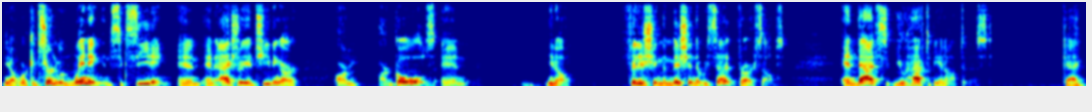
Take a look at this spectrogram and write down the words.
you know, we're concerned with winning and succeeding and and actually achieving our our our goals and you know finishing the mission that we set for ourselves. And that's, you have to be an optimist. Okay?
